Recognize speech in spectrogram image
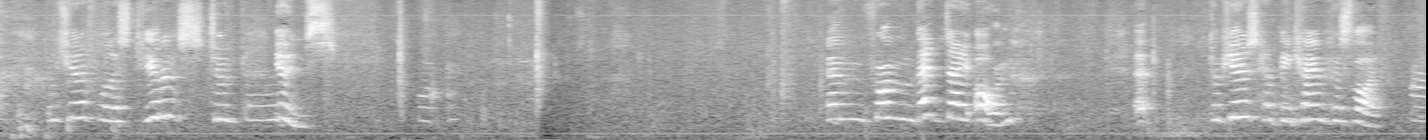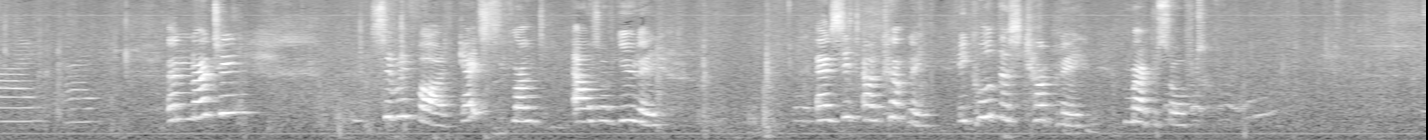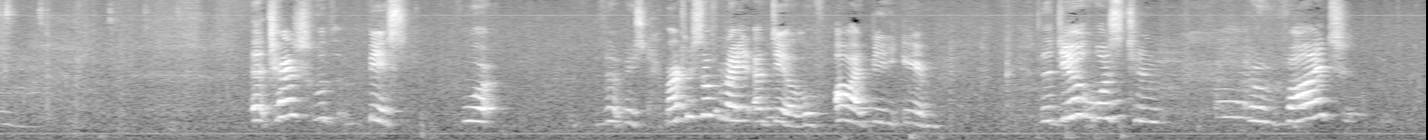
computer for the students to use. And from that day on, computers have become his life. In 1975, Gates flunked out of uni and set a company. He called this company Microsoft. It changed with best for the best. Microsoft made a deal with IBM. The deal was to provide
